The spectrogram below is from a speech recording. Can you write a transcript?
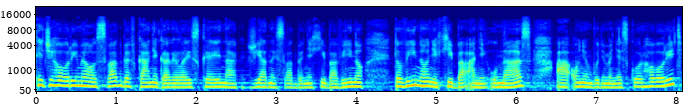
Keďže hovoríme o svadbe v Káne Galilejskej, na žiadnej svadbe nechýba víno. To víno nechýba ani u nás a o ňom budeme neskôr hovoriť.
